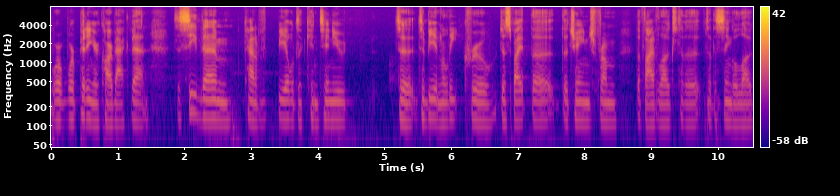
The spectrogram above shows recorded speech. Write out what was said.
were, were pitting your car back then. To see them kind of be able to continue to, to be an elite crew despite the, the change from the five lugs to the, to the single lug,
